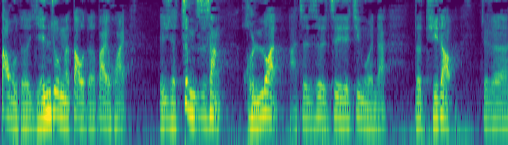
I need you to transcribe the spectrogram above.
道德严重的道德败坏，而且政治上混乱啊。这是这些经文呢都提到这个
